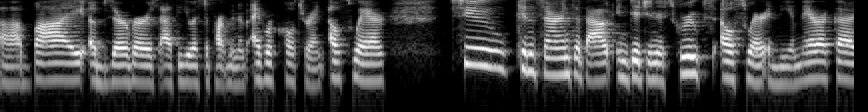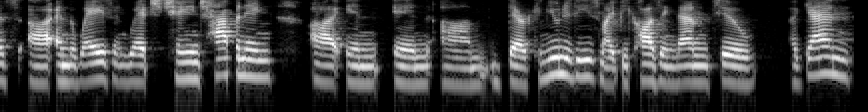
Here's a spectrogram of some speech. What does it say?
uh, by observers at the US Department of Agriculture and elsewhere to concerns about indigenous groups elsewhere in the Americas uh, and the ways in which change happening uh, in in um, their communities might be causing them to again.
